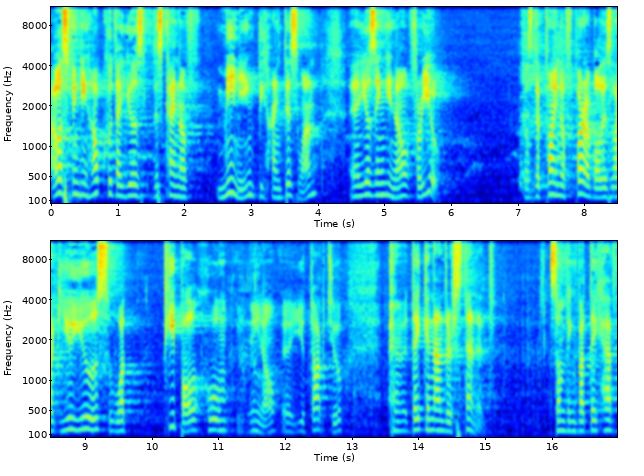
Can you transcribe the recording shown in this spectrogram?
I was thinking, how could I use this kind of meaning behind this one, uh, using, you know, for you? Because the point of parable is like you use what people whom, you know, uh, you talk to, they can understand it something that they have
